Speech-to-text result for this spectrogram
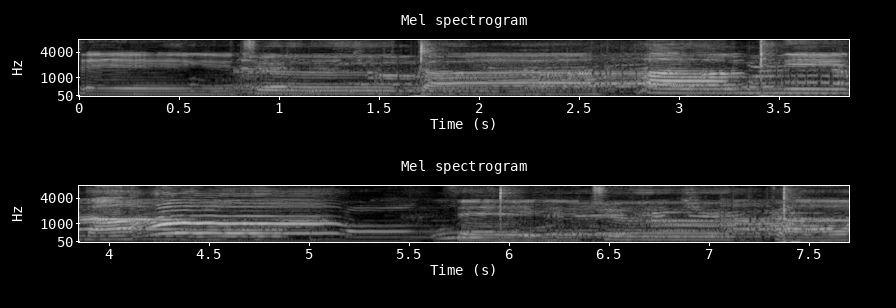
생일 축하합니다. 생일 축하합니다.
